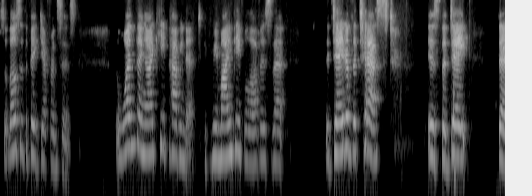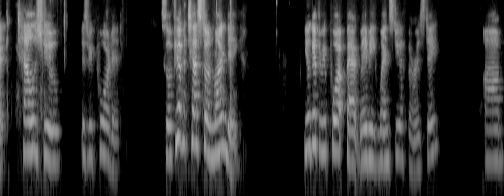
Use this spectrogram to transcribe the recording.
So those are the big differences the one thing I keep having to remind people of is that the date of the test is the date that tells you is reported. So if you have a test on Monday, you'll get the report back maybe Wednesday or Thursday. Um,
